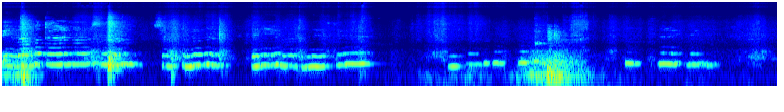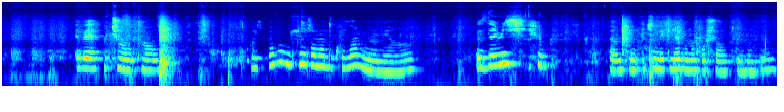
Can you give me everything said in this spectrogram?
Bilmem hatırlar mısın? Sen benim benim adım? Evet bu çantam. Ben bunu uzun zamandır kullanmıyorum ya. Özlemişim. Ben şimdi içindekileri buna boşaltıyorum.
